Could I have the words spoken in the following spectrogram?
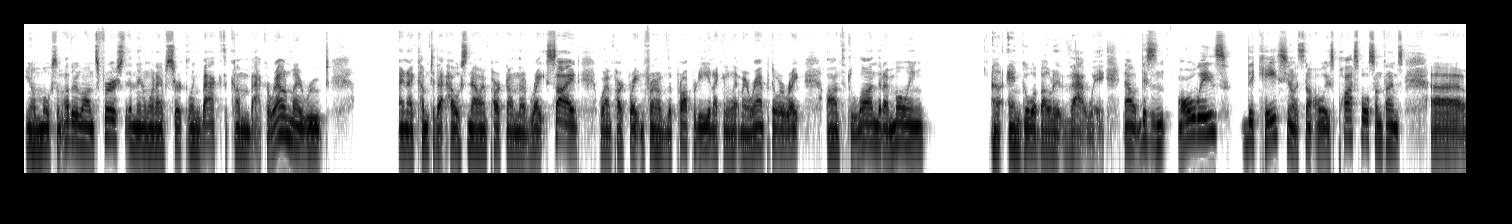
you know, mow some other lawns first. And then when I'm circling back to come back around my route and I come to that house, now I'm parked on the right side where I'm parked right in front of the property and I can let my ramp door right onto the lawn that I'm mowing. Uh, and go about it that way. Now, this isn't always the case. You know, it's not always possible. Sometimes, uh,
